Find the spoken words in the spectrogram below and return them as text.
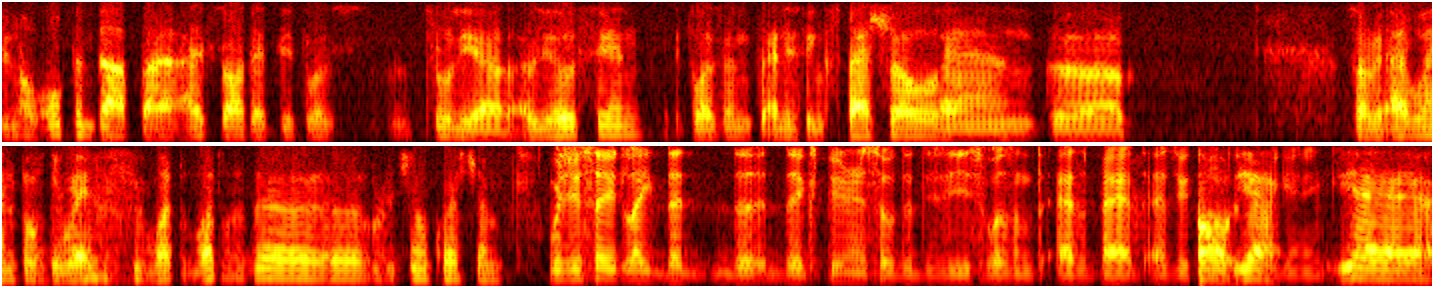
you know opened up. I, I saw that it was truly a, a little scene. It wasn't anything special, and uh, sorry, I went off the rails. what what was the uh, original question? Would you say like that the the experience of the disease wasn't as bad as you Oh thought at yeah, the beginning? yeah, yeah, yeah.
